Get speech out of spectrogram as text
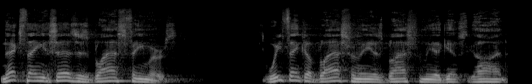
Next thing it says is blasphemers. We think of blasphemy as blasphemy against God.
